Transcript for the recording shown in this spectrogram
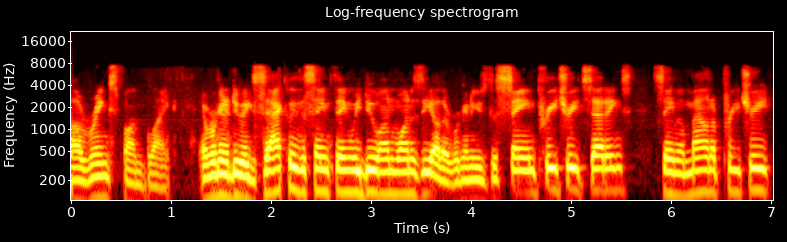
uh, ring spun blank. And we're going to do exactly the same thing we do on one as the other. We're going to use the same pre-treat settings, same amount of pre-treat,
